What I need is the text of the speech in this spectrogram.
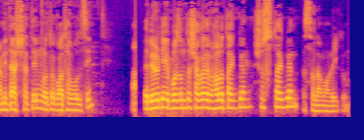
আমি তার সাথে মূলত কথা বলছি। ভিডিওটি এ পর্যন্ত। সকালে ভালো থাকবেন সুস্থ থাকবেন। আসসালামু আলাইকুম।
